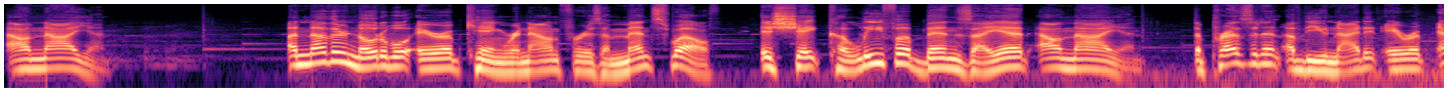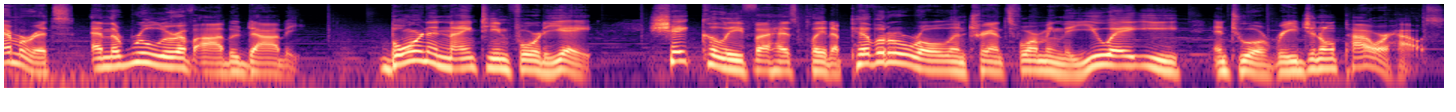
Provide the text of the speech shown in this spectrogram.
Al Nahyan. Another notable Arab king renowned for his immense wealth is Sheikh Khalifa bin Zayed Al Nahyan, the president of the United Arab Emirates and the ruler of Abu Dhabi. Born in 1948, Sheikh Khalifa has played a pivotal role in transforming the UAE into a regional powerhouse.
